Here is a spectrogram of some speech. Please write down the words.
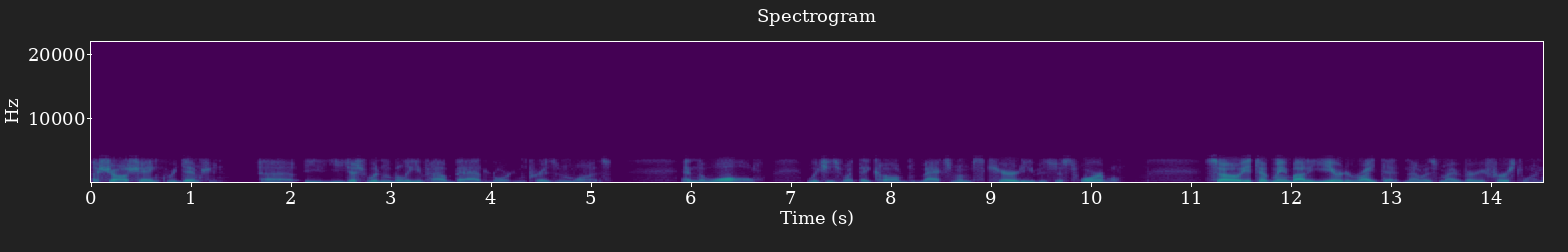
a Shawshank Redemption. Uh, you, you just wouldn't believe how bad Lorton Prison was, and the wall, which is what they called maximum security, was just horrible. So it took me about a year to write that, and that was my very first one.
